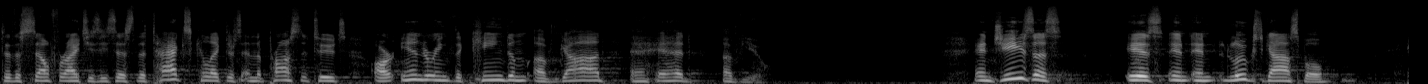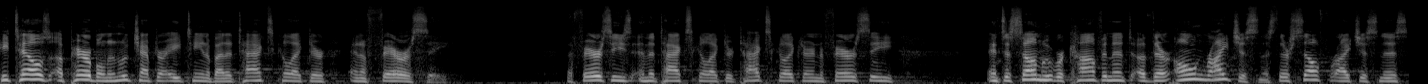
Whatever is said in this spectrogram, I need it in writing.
to the self righteous. He says, The tax collectors and the prostitutes are entering the kingdom of God ahead of you. And Jesus is in, in Luke's gospel, he tells a parable in Luke chapter 18 about a tax collector and a Pharisee. The Pharisees and the tax collector, tax collector and the Pharisee, and to some who were confident of their own righteousness, their self righteousness,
